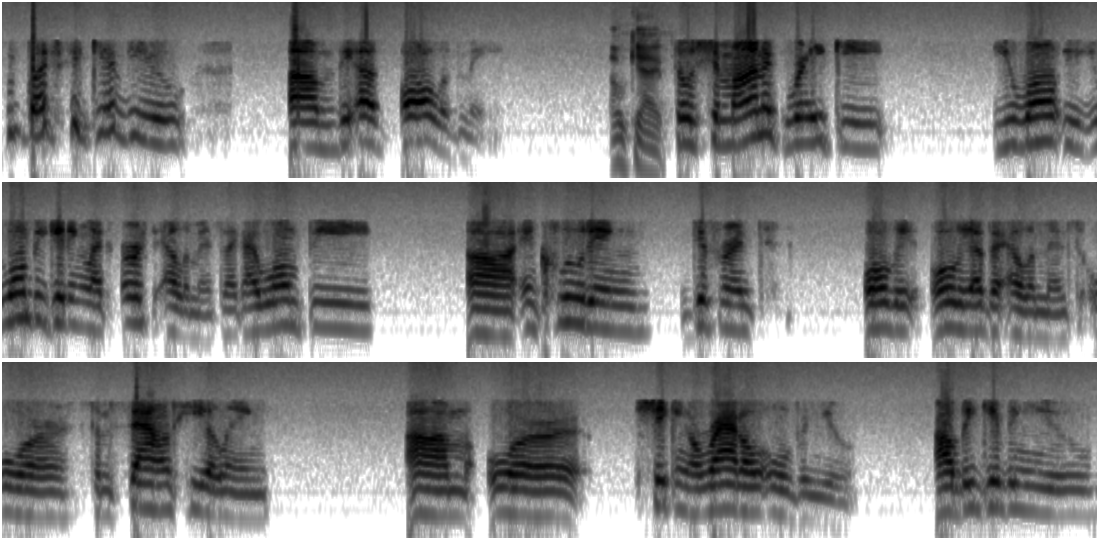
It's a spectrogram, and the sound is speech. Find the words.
but to give you um, the uh, all of me. Okay. So shamanic Reiki, you won't you won't be getting like earth elements. Like I won't be uh, including different all the all the other elements or some sound healing um, or shaking a rattle over you. I'll be giving you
